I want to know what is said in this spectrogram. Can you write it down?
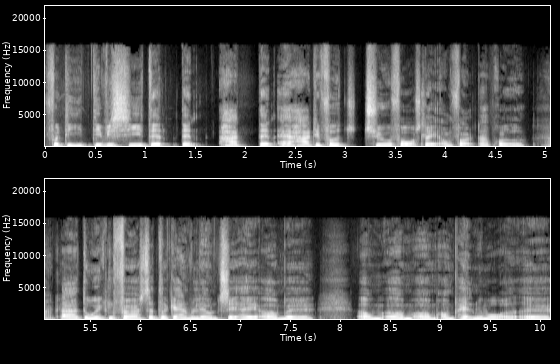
Fordi de vil sige, den, den, har, den er, har de fået 20 forslag om folk, der har prøvet. Okay. Uh, du er ikke den første, der gerne vil lave en serie om, øh, om, om, om, om palmemordet. Øh,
